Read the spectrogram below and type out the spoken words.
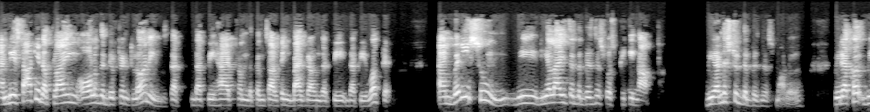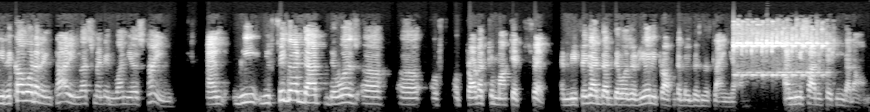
And we started applying all of the different learnings that that we had from the consulting background that we that we worked in. And very soon we realized that the business was picking up. We understood the business model. We, reco- we recovered our entire investment in one year's time. And we we figured that there was a a, a product to market fit. And we figured that there was a really profitable business lying here. And we started taking that on.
